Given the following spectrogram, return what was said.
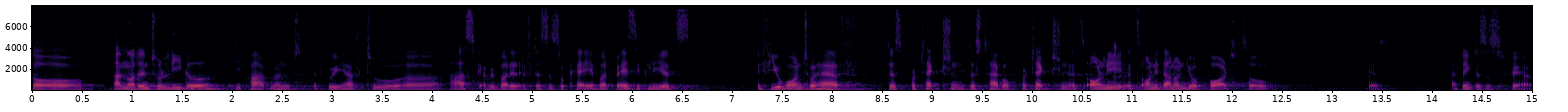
So I'm not into legal department if we have to uh, ask everybody if this is okay, but basically it's, if you want to have this protection, this type of protection, it's only, it's only done on your port. So yes, I think this is fair.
